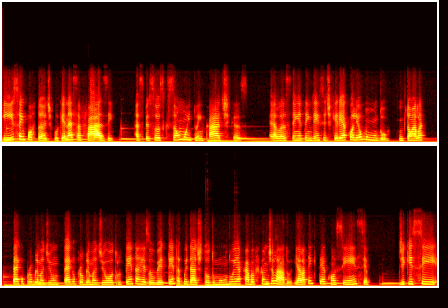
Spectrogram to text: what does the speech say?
E isso é importante, porque nessa fase, as pessoas que são muito empáticas, elas têm a tendência de querer acolher o mundo. Então ela pega o problema de um, pega o problema de outro, tenta resolver, tenta cuidar de todo mundo e acaba ficando de lado. E ela tem que ter a consciência de que se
